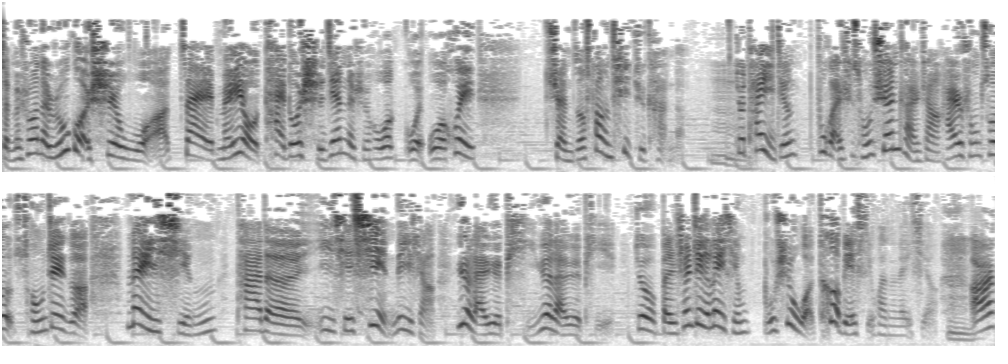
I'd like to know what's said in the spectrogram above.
怎么说呢？如果是我在没有太多时间的时候，我我我会选择放弃去看的。嗯，就他已经不管是从宣传上，还是从从从这个类型它的一些吸引力上，越来越皮，越来越皮。就本身这个类型不是我特别喜欢的类型，嗯，而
